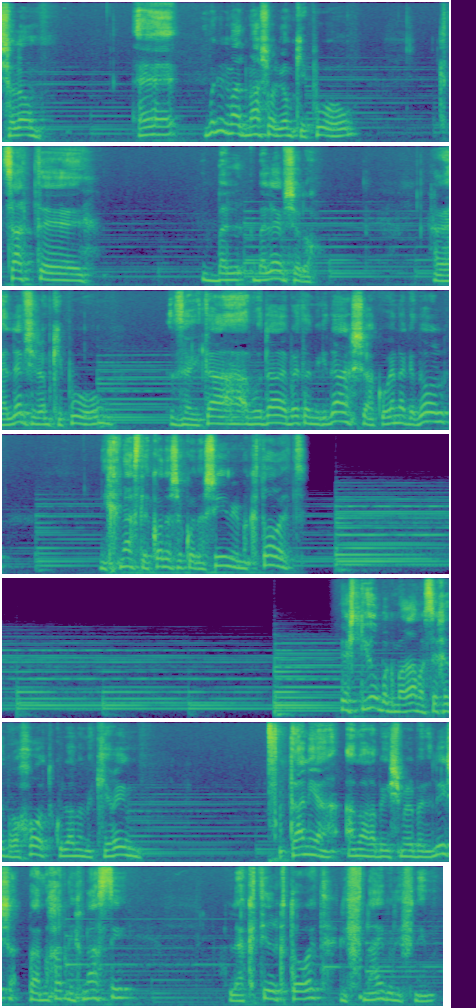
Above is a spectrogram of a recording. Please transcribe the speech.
שלום. אה, בואו נלמד משהו על יום כיפור, קצת אה, ב- בלב שלו. הרי הלב של יום כיפור, זה הייתה העבודה בבית המקדש, שהכהן הגדול נכנס לקודש הקודשים עם הקטורת. יש תיאור בגמרא, מסכת ברכות, כולנו מכירים. תניא, אמר רבי ישמעאל בן אלישע, פעם אחת נכנסתי להקטיר קטורת לפני ולפנים,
